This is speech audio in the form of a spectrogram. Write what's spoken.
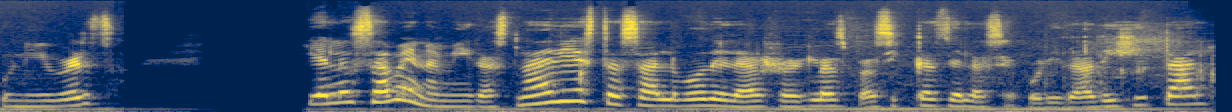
universo. Ya lo saben, amigas, nadie está salvo de las reglas básicas de la seguridad digital.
